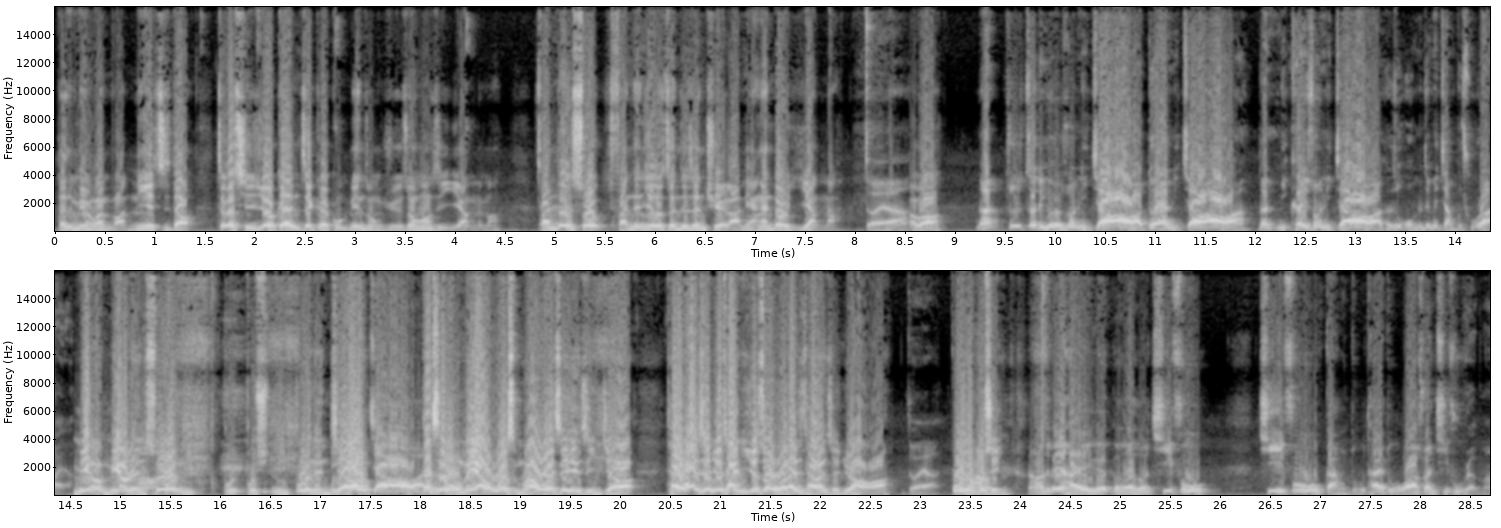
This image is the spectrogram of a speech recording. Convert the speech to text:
但是没有办法，你也知道，这个其实就跟这个广电总局的状况是一样的嘛。反正说，反正就是政治正确啦，两岸都一样啦。对啊，好不好？那就是这里有人说你骄傲啊，对啊，你骄傲啊，那你可以说你骄傲啊，可是我们这边讲不出来啊。没有没有人说你不不你不能骄傲，骄傲啊。但是我们要为什么要为这件事情骄傲？台湾省就台，你就说我来自台湾省就好啊。对啊，为什么不行？然后这边还有一个哥哥说欺负欺负港独台独啊，算欺负人吗？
